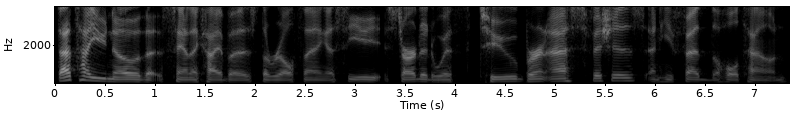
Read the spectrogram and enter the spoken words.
that's how you know that Santa Kaiba is the real thing. As he started with two burnt ass fishes and he fed the whole town.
